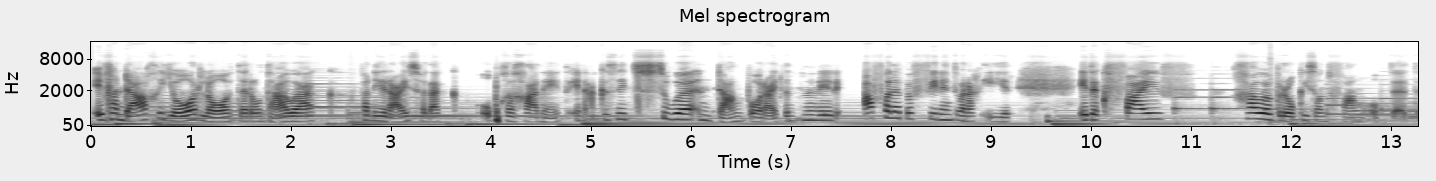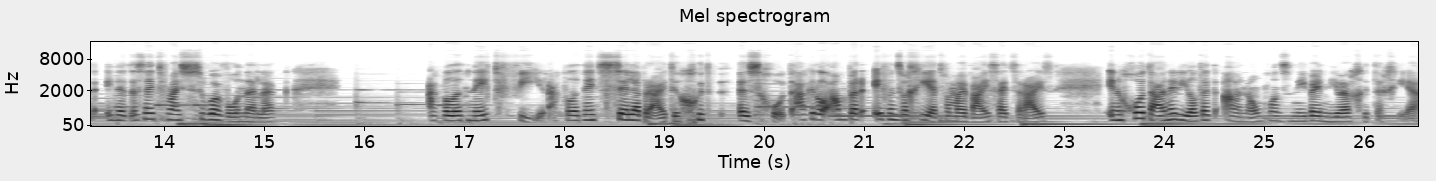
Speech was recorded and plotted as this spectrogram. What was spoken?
En vandag 'n jaar later onthou ek van die reis wat ek opgegaan het en ek is net so in dankbaarheid want in die afgelope 24 uur het ek 5 goue brokkies ontvang op dit en dit is net vir my so wonderlik ek wil dit net vier. Ek wil dit net celebrate hoe goed is God. Ek het al amper effens vergeet van my wysheidsreis en God hou net die hele tyd aan om ons nuwe en nuwe goed te gee.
